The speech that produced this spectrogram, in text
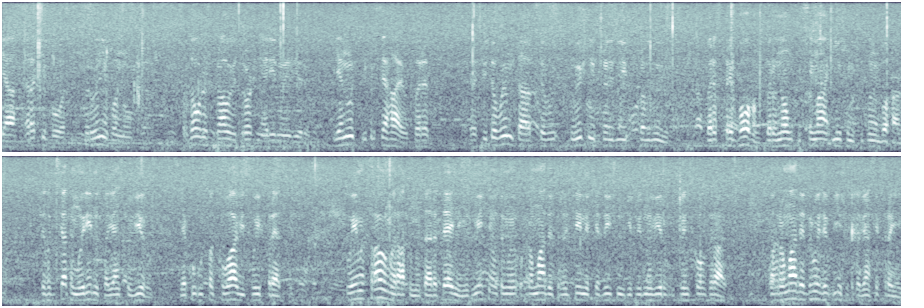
я, Ратібор, Перуні Гону, продовжую справу відродження рідної віри. Клянусь і присягаю перед е, світовим та Всевишньою справедливістю, перед Богом, Перуном і всіма іншими світовими богами, що захищатиму рідну слав'янську віру, яку успадкував від своїх предків. Своїми справами ратами та ретельними зміцнюватиме громади традиційних язичників рідновір українського краю та громади друзів інших слав'янських країн.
